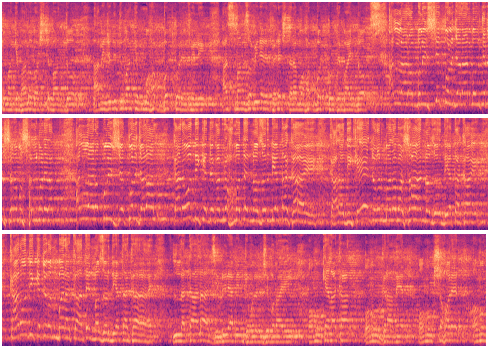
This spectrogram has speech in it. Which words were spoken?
তোমাকে ভালোবাসতে বাধ্য। আমি যদি তোমাকে মহব্বত করে ফেলি, আসমান জমিনের ফেরেস তারা মহব্বত করতে বাধ্য। আল্লাহ রব্বুল ইসিতুল জালাল বলতেন সারা মুসলমানেরা ইজ্জতুল জালাল, কারও দিকে যখন রহমতের নজর দিয়ে তাকায়, কারও দিকে যখন ভালোবাসার নজর দিয়ে তাকায়, কারও দিকে যখন বারাকাতের নজর দিয়ে তাকায়। আল্লাহ তাআলা জিবরিল আমিনকে বলেন জিবরাইল, অমুক এলাকার, অমুক গ্রামের, অমুক শহরের, অমুক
